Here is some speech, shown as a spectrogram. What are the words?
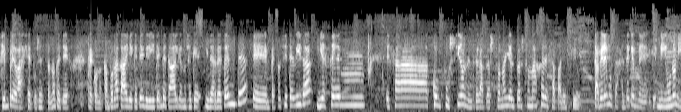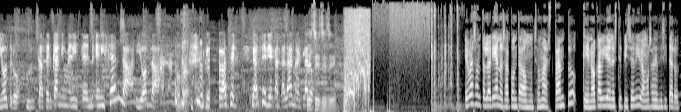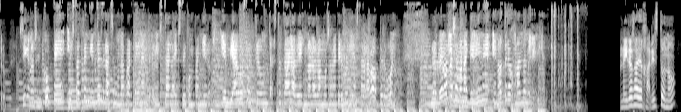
Siempre va a ser pues esto, ¿no? Que te reconozcan por la calle, que te griten, que tal, que no sé qué. Y de repente eh, empezó Siete Vidas y ese, mm, esa confusión entre la persona y el personaje desapareció. También hay mucha gente que, me, ni uno ni otro se acercan y me dicen, Elisenda, y yo anda. que va a ser la serie catalana, claro. Sí, sí, sí. Eva Santolaria nos ha contado mucho más, tanto que no ha cabido en este episodio y vamos a necesitar otro. Síguenos en COPE y estad pendientes de la segunda parte de la entrevista a la ex de compañeros. Y enviar vuestras preguntas, total, a ver, no las vamos a meter porque ya está grabado, pero bueno. Nos vemos la semana que viene en otro Mando Millennial. No irás a dejar esto, ¿no?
